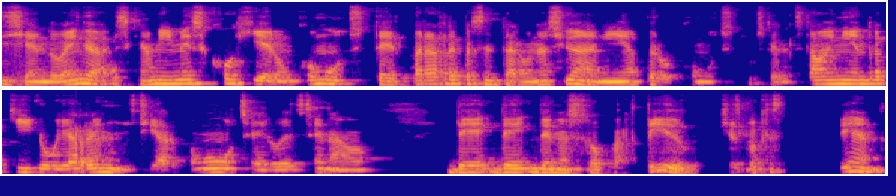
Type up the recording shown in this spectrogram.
diciendo, venga, es que a mí me escogieron como usted para representar a una ciudadanía, pero como usted está viniendo aquí, yo voy a renunciar como vocero del Senado de, de, de nuestro partido, que es lo que está sucediendo.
